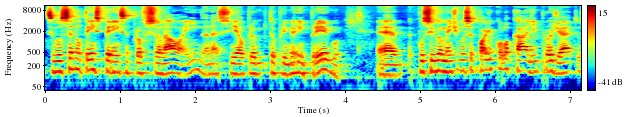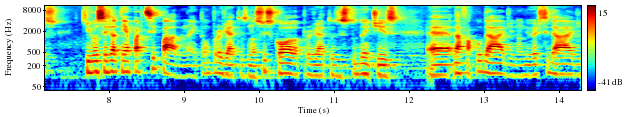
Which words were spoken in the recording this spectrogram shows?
se você não tem experiência profissional ainda, né? Se é o teu primeiro emprego, é, possivelmente você pode colocar ali projetos que você já tenha participado, né? Então, projetos na sua escola, projetos estudantis é, na faculdade, na universidade,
